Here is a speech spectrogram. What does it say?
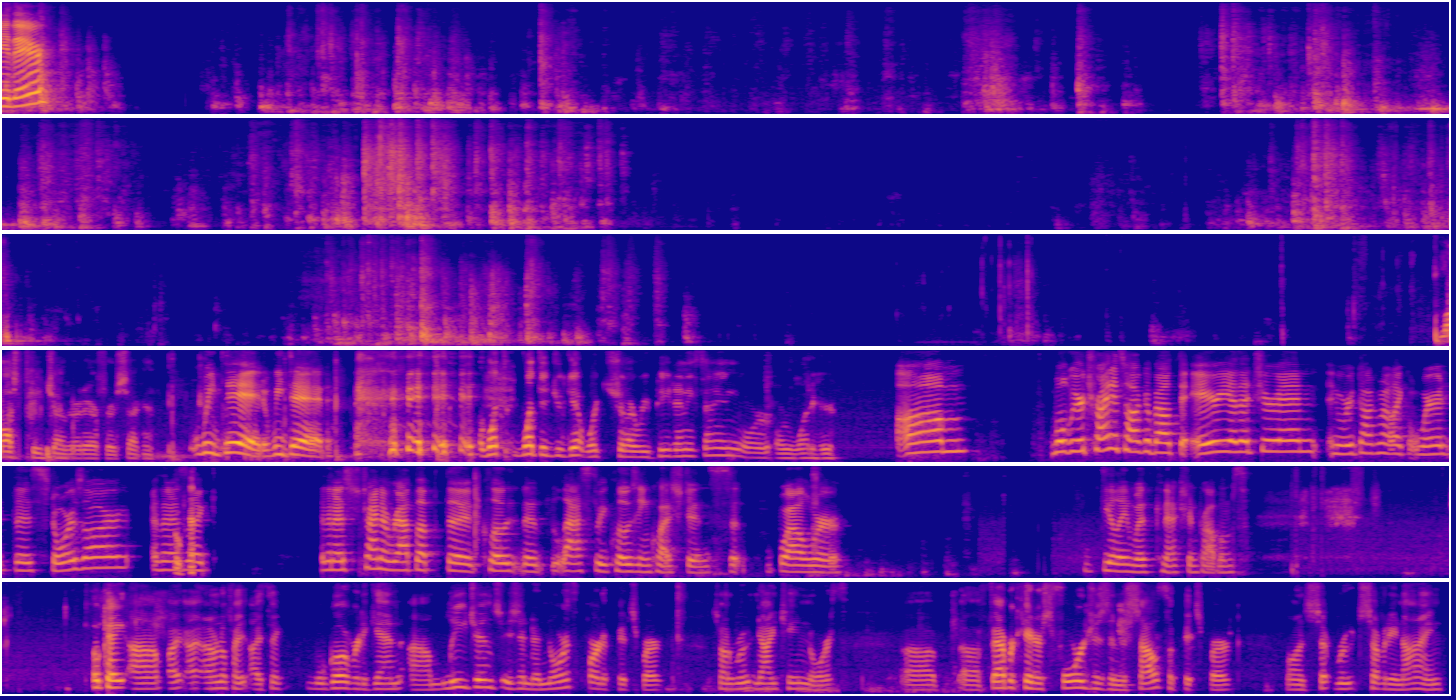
Are you there? Lost each other there for a second. We did. We did. What what did you get? What should I repeat anything or or what here? um well, we were trying to talk about the area that you're in and we were talking about like where the stores are and then I was Okay. like and then I was trying to wrap up the close the last three closing questions while we're dealing with connection problems. Okay, um, I, I don't know if I, I think we'll go over it again. Um, Legions is in the north part of Pittsburgh. It's on Route 19 North. Uh, uh, Fabricators Forge is in the south of Pittsburgh on Route 79.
